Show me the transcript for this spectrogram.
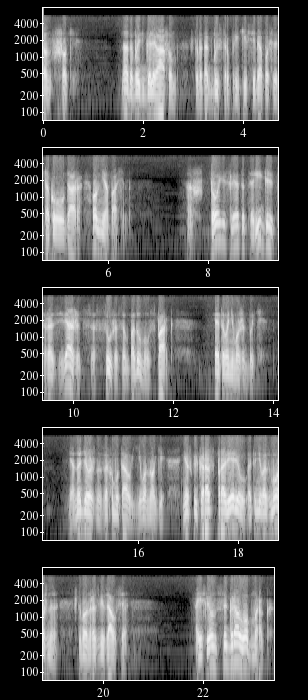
он в шоке. Надо быть Голиафом, чтобы так быстро прийти в себя после такого удара. Он не опасен. А что, если этот Ригельд развяжется? С ужасом подумал Спарк. Этого не может быть. Я надежно захомутал его ноги. Несколько раз проверил, это невозможно, чтобы он развязался. А если он сыграл обморок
